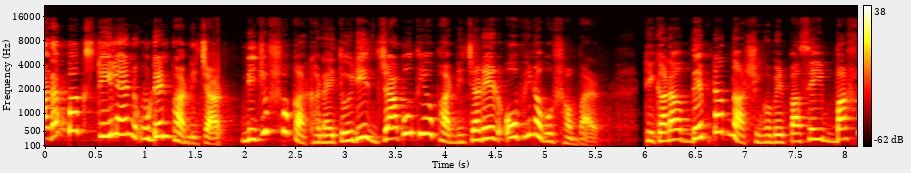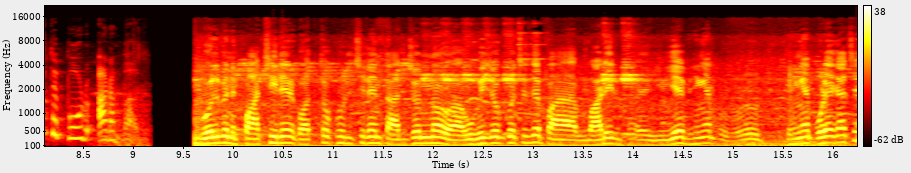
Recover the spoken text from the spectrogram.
Arambagh steel and wooden furniture নিজস্ব কারখানায় তৈরি যাবতীয় ফার্নিচারের অভিনব সম্ভার। ঠিকানা দেবনাথ নার্সিংহোমের পাশেই বাসুদেবপুর আরামবাগ। বলবেন পাঁচিরের গর্ত খুলছিলেন তার জন্য অভিযোগ করছে যে বাড়ির ইয়ে ভেঙে ভেঙে পড়ে গেছে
